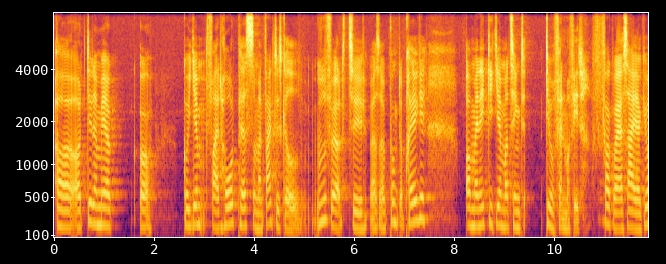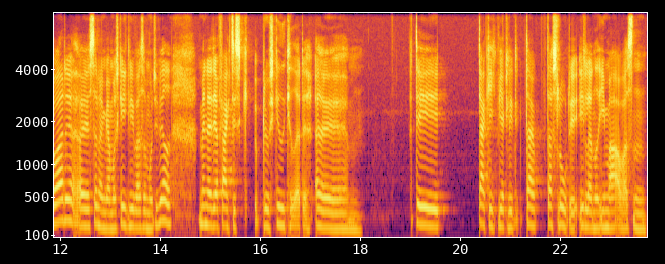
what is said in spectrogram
og, og det der med at, at gå hjem fra et hårdt pas, som man faktisk havde udført til altså punkt og prikke, og man ikke gik hjem og tænkte, det var fandme fedt. Fuck, hvor jeg sej, jeg gjorde det, og øh, selvom jeg måske ikke lige var så motiveret, men at jeg faktisk blev skideked af det. Øh, det der gik virkelig, der, der slog det et eller andet i mig, og var sådan,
